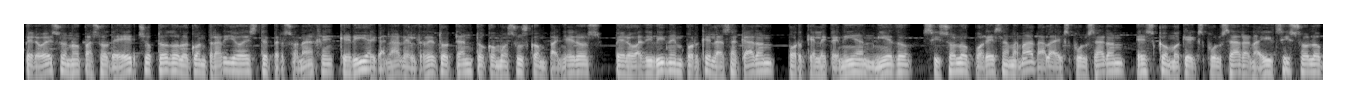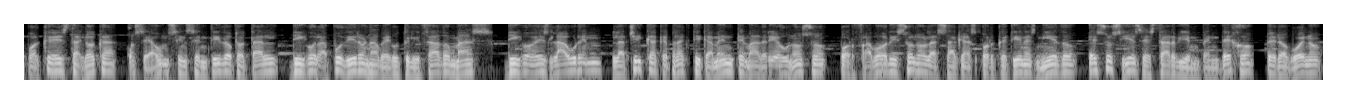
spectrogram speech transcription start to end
pero eso no pasó. De hecho todo lo contrario este personaje quería ganar el reto tanto como sus compañeros, pero adivinen por qué la sacaron, porque le tenían miedo, si solo por esa mamada la expulsaron, como que expulsaran a Itzy solo porque está loca, o sea un sinsentido total, digo la pudieron haber utilizado más, digo es Lauren, la chica que prácticamente madreó un oso, por favor y solo la sacas porque tienes miedo, eso sí es estar bien pendejo, pero bueno,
